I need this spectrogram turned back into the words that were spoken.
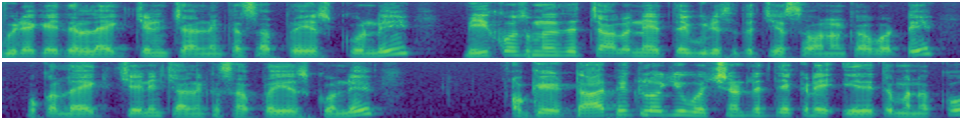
వీడియోకి అయితే లైక్ చేయండి ఛానల్ ఇంకా సబ్స్క్రైబ్ చేసుకోండి. మీకోసం అయితే చాలానే అయితే వీడియోస్ అయితే చేస్తా ఉన్నాను కాబట్టి ఒక లైక్ చేయండి ఛానల్ ఇంకా సబ్స్క్రైబ్ చేసుకోండి. ఓకే టాపిక్లోకి వచ్చినట్లయితే ఇక్కడ ఏదైతే మనకు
